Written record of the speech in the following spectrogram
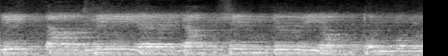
이 땅 위에 양심들이여 온몸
